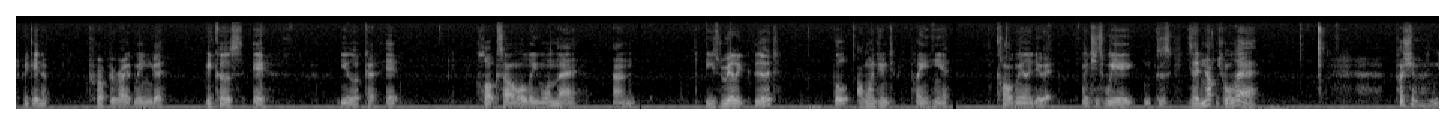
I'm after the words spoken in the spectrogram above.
to begin a proper right winger because if you look at it, Clock's our only one there and he's really good, but I want him to be playing here. Can't really do it, which is weird because he's a natural there. Push him,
